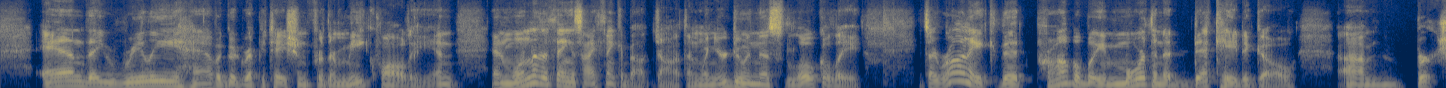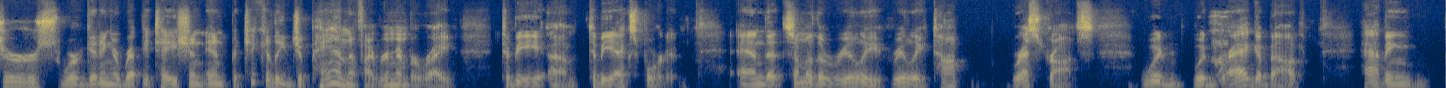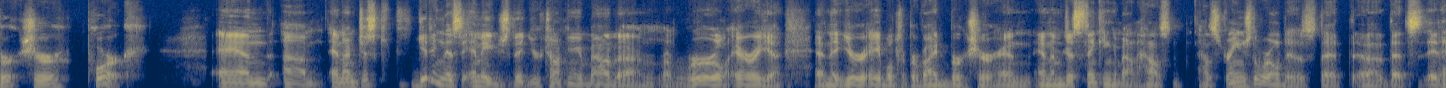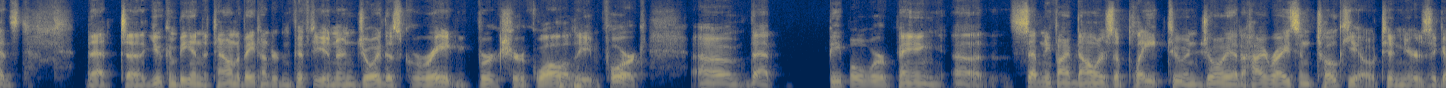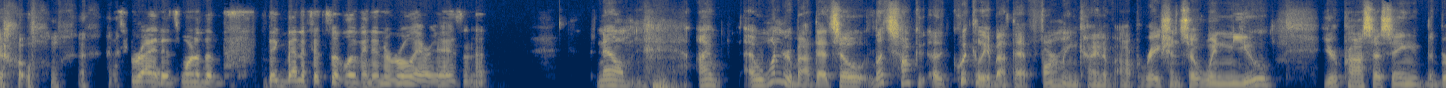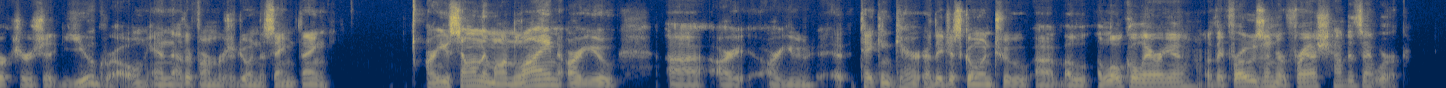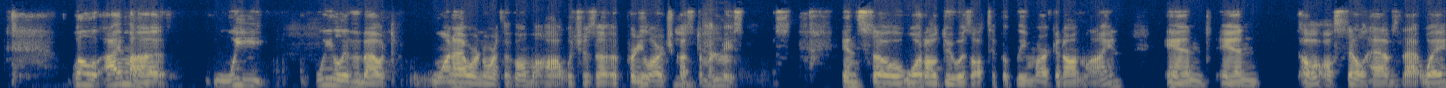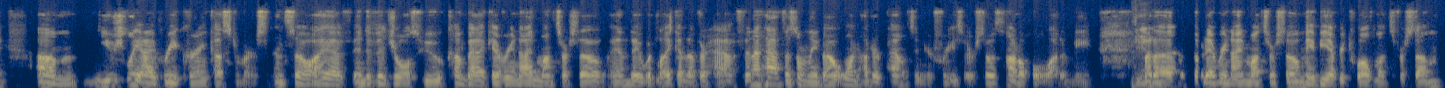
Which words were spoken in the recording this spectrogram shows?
and they really have a good reputation for their meat quality. And and one of the things I think about, Jonathan, when you're doing this locally it's ironic that probably more than a decade ago, um, Berkshires were getting a reputation in particularly Japan, if I remember right, to be um, to be exported, and that some of the really really top restaurants would would brag about having Berkshire pork. And um, and I'm just getting this image that you're talking about um, a rural area, and that you're able to provide Berkshire, and and I'm just thinking about how how strange the world is that uh, that's it has that uh, you can be in a town of 850 and enjoy this great Berkshire quality pork uh, that people were paying uh, $75 a plate to enjoy at a high rise in Tokyo 10 years ago. That's right. It's one of the big benefits of living in a rural area, isn't it? Now, I I wonder about that. So let's talk uh, quickly about that farming kind of operation. So when you you're processing the Berkshires that you grow, and other farmers are doing the same thing, are you selling them online? Are you uh, are are you uh, taking care? Are they just going to uh, a, a, local area? Are they frozen or fresh? How does that work? Well, I'm a uh, we we live about one hour north of Omaha, which is a, a pretty large hmm, customer sure. base. And so, what I'll do is I'll typically market online, and and I'll, I'll sell halves that way. Um, usually, I have recurring customers, and so I have individuals who come back every nine months or so, and they would like another half. And a half is only about 100 pounds in your freezer, so it's not a whole lot of meat. Yeah. But uh, but every nine months or so, maybe every 12 months for some,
